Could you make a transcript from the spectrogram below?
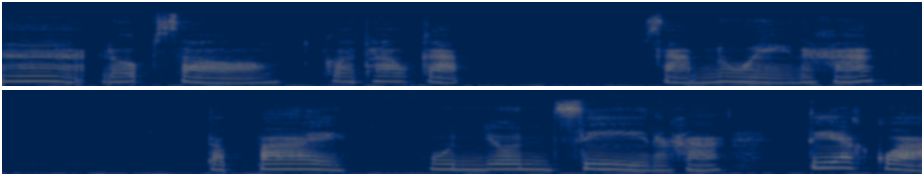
5ลบ2ก็เท่ากับ 3 หน่วยนะคะ ต่อไปหุ่นยนต์4นะคะ เตี้ยกว่า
